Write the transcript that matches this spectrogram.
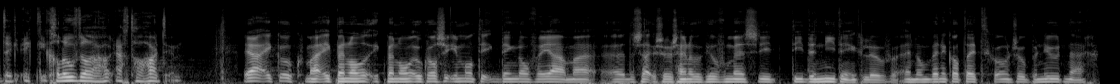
ik, ik, geloof daar echt hard in. Ja, ik ook. Maar ik ben dan, ik ben dan ook wel zo iemand die ik denk dan van ja, maar eh, er zijn, zo zijn er ook heel veel mensen die, die er niet in geloven. En dan ben ik altijd gewoon zo benieuwd naar,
